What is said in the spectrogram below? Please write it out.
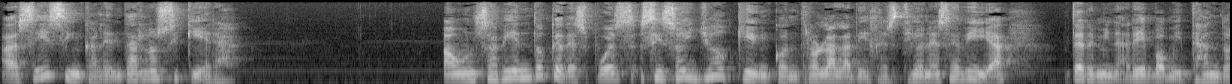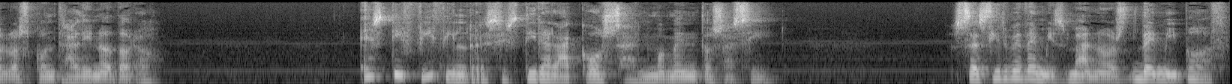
así sin calentarlos siquiera. Aun sabiendo que después, si soy yo quien controla la digestión ese día, terminaré vomitándolos contra el inodoro. Es difícil resistir a la cosa en momentos así. Se sirve de mis manos, de mi voz,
